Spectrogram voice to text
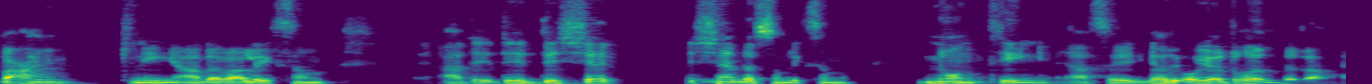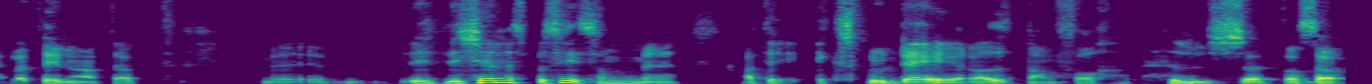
bankningar, det var liksom... Ja, det, det, det kändes som liksom någonting, alltså, jag, och jag drömde där hela tiden att, att eh, det, det kändes precis som eh, att det exploderade utanför huset och så.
